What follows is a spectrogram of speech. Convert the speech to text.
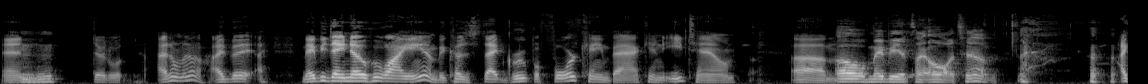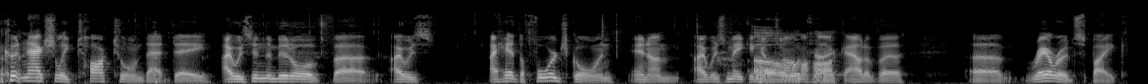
and they're. I don't know. I bet maybe they know who I am because that group of four came back in E Town. Um, oh, maybe it's like, oh, it's him. I couldn't actually talk to him that day. I was in the middle of. Uh, I was. I had the forge going, and I'm. I was making a Oh, okay. tomahawk out of a, a railroad spike,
